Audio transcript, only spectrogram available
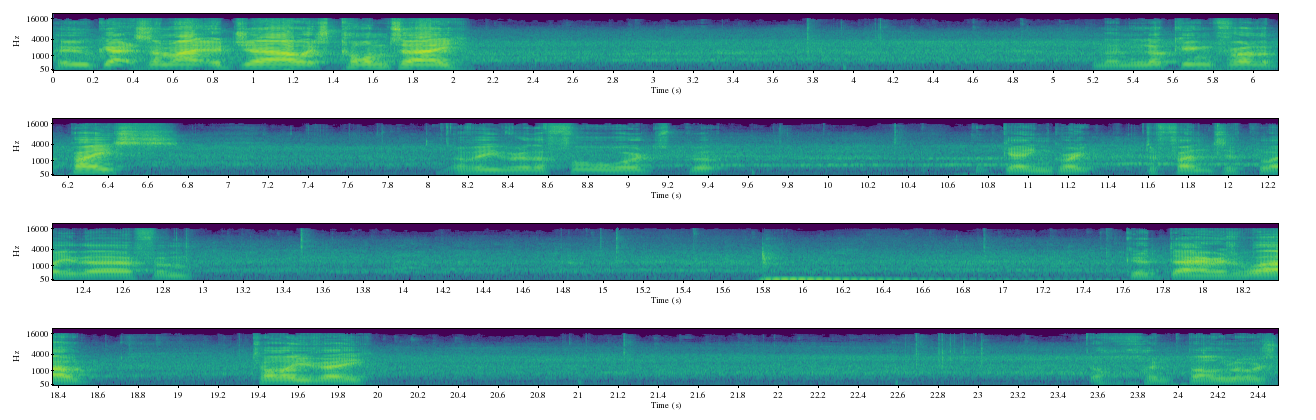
Who gets them out of jail? It's Conte. And then looking for the pace of either of the forwards, but again, great defensive play there from good there as well. Tivy. Oh, and Bowler was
